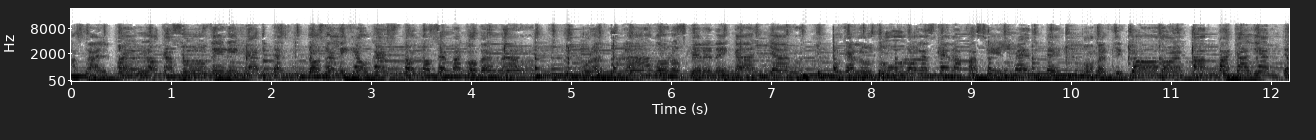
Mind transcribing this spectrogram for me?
hasta el pueblo que a sus dirigentes los elige un gesto, no sepan gobernar. Por algún lado nos quieren engañar, porque a los duros les queda fácilmente convertir todo en papa caliente,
